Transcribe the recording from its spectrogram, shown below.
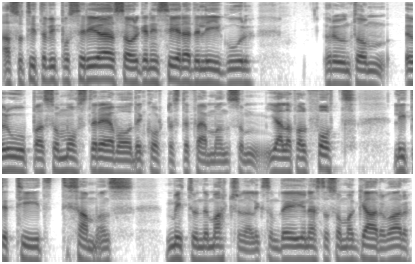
alltså tittar vi på seriösa organiserade ligor runt om Europa så måste det vara den kortaste femman som i alla fall fått lite tid tillsammans mitt under matcherna liksom, det är ju nästan som man garvar.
